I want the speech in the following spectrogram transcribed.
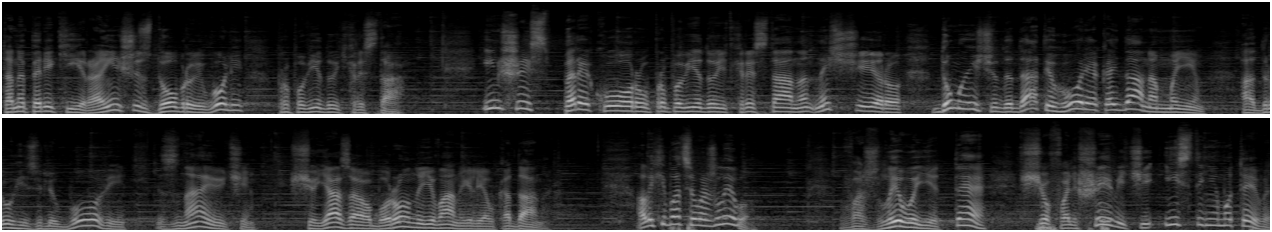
та наперекір, а інші з доброї волі проповідують Христа. Інші з перекору проповідують Христа нещиро, думаючи додати горя кайданам моїм, а другі з любові, знаючи, що я за оборону Євангелія в каданах. Але хіба це важливо? Важливо є те, що фальшиві чи істинні мотиви,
